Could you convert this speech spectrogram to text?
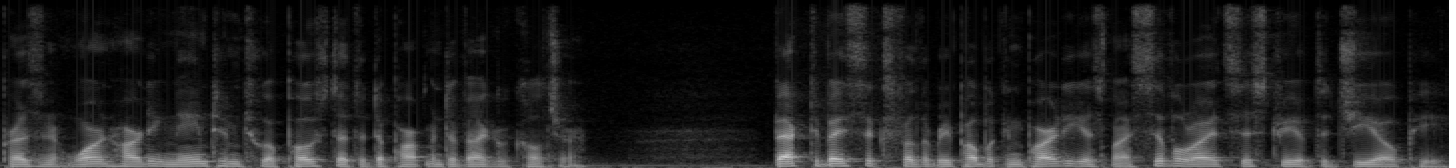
President Warren Harding named him to a post at the Department of Agriculture. Back to basics for the Republican Party is my civil rights history of the GOP.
